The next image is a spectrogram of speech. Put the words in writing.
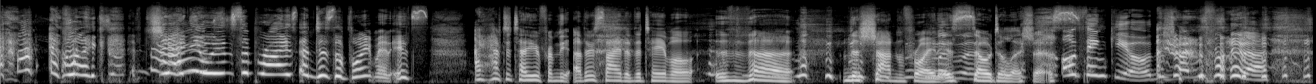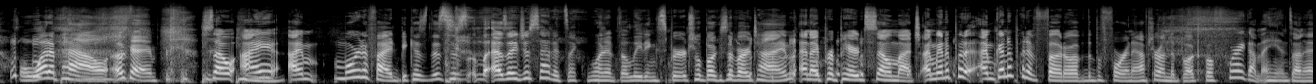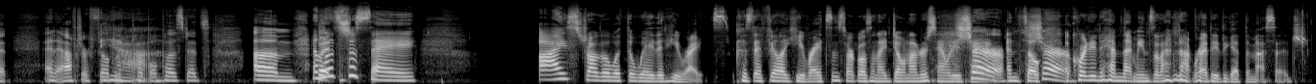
and like genuine surprise and disappointment. It's, I have to tell you from the other side of the table, the the Schadenfreude is so delicious. Oh, thank you. The Schadenfreude. what a pal. Okay. So I I'm mortified because this is as I just said, it's like one of the leading spiritual books of our time. And I prepared so much. I'm gonna put I'm gonna put a photo of the before and after on the book before I got my hands on it and after filled Yeah. with purple post-its. Um And but- let's just say, I struggle with the way that he writes because I feel like he writes in circles and I don't understand what he's saying. Sure, And so, sure. according to him, that means that I'm not ready to get the message.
